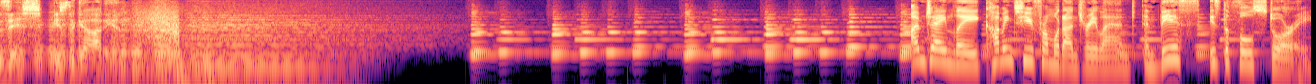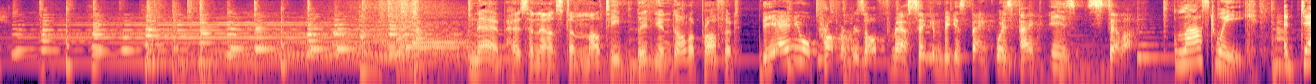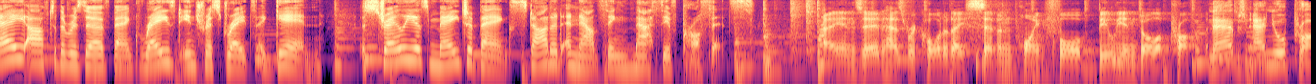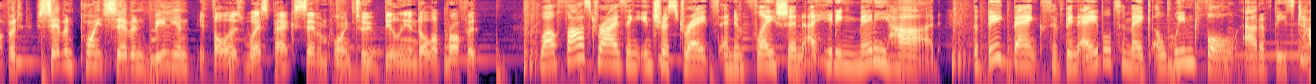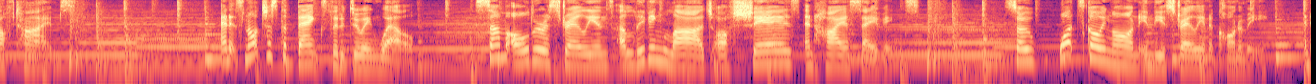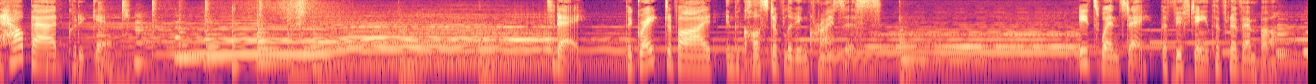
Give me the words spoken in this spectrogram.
This is The Guardian. I'm Jane Lee, coming to you from Wurundjeri Land, and this is the full story. NAB has announced a multi billion dollar profit. The annual profit result from our second biggest bank, Westpac, is stellar. Last week, a day after the Reserve Bank raised interest rates again, Australia's major banks started announcing massive profits. ANZ has recorded a $7.4 billion profit. NAB's annual profit, 7.7 billion. It follows Westpac's $7.2 billion profit. While fast rising interest rates and inflation are hitting many hard, the big banks have been able to make a windfall out of these tough times. And it's not just the banks that are doing well. Some older Australians are living large off shares and higher savings. So, what's going on in the Australian economy? And how bad could it get? Today, the great divide in the cost of living crisis. It's Wednesday, the 15th of November.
